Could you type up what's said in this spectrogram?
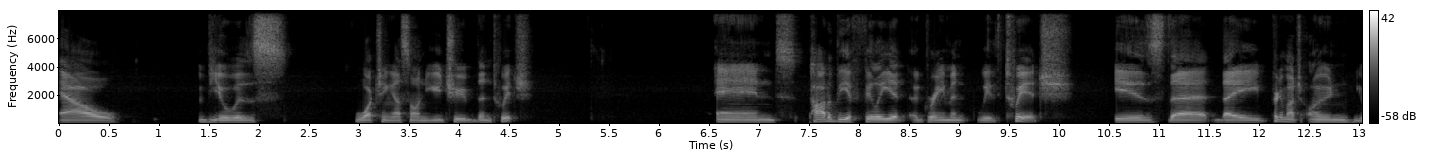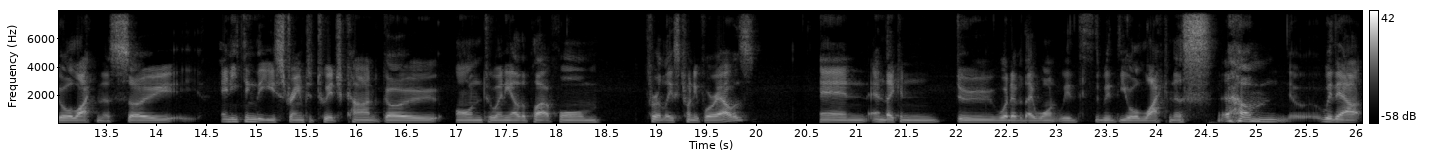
our viewers watching us on YouTube than Twitch. And part of the affiliate agreement with Twitch is that they pretty much own your likeness. So anything that you stream to Twitch can't go onto any other platform for at least 24 hours. And and they can do whatever they want with with your likeness um, without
